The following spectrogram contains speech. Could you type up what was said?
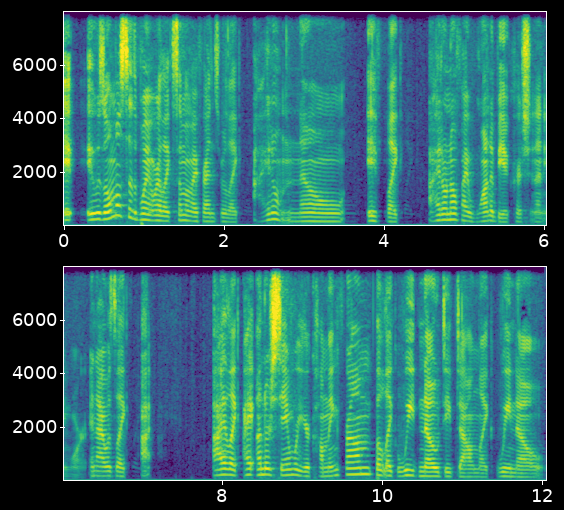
it, it was almost to the point where like some of my friends were like, I don't know if like, I don't know if I want to be a Christian anymore. And I was like, I, I like, I understand where you're coming from, but like, we know deep down, like we know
